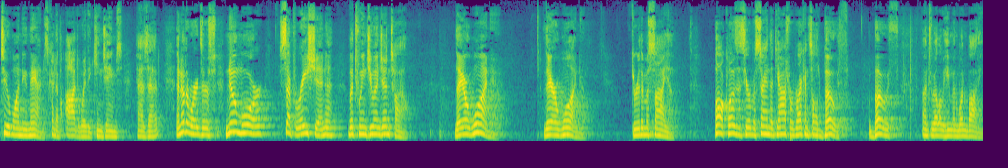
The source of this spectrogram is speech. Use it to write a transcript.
two, one new man. It's kind of odd the way that King James has that. In other words, there's no more separation between Jew and Gentile. They are one. They are one through the Messiah. Paul closes here by saying that Yahshua reconciled both, both unto Elohim in one body.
